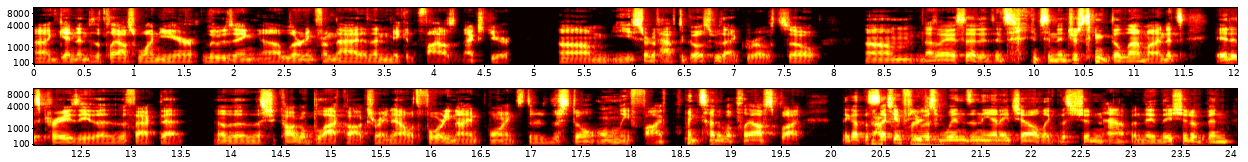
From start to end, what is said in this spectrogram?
uh, getting into the playoffs one year, losing, uh, learning from that, and then making the finals the next year. Um, you sort of have to go through that growth. So um, that's like I said, it, it's it's an interesting dilemma, and it's it is crazy the the fact that you know, the, the Chicago Blackhawks right now with 49 points, they're, they're still only five points out of a playoff spot. They got the That's second crazy. fewest wins in the NHL. Like this shouldn't happen. They, they should have been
